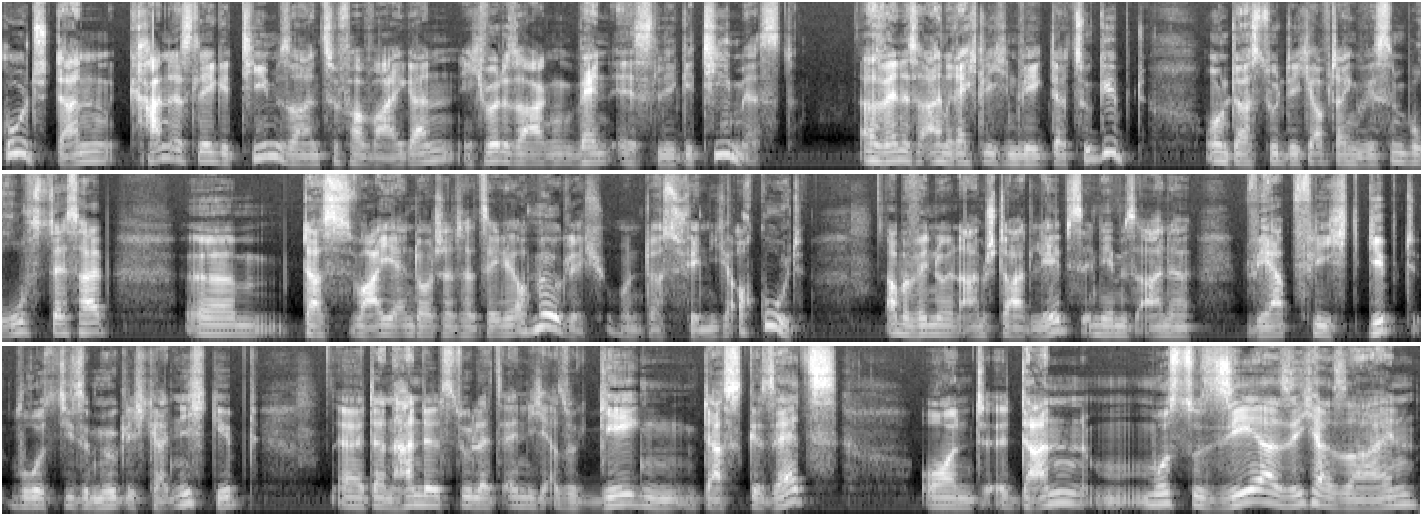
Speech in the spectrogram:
gut, dann kann es legitim sein zu verweigern. Ich würde sagen, wenn es legitim ist. Also wenn es einen rechtlichen Weg dazu gibt und dass du dich auf dein Gewissen berufst, deshalb, ähm, das war ja in Deutschland tatsächlich auch möglich und das finde ich auch gut. Aber wenn du in einem Staat lebst, in dem es eine Wehrpflicht gibt, wo es diese Möglichkeit nicht gibt, äh, dann handelst du letztendlich also gegen das Gesetz und äh, dann musst du sehr sicher sein,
